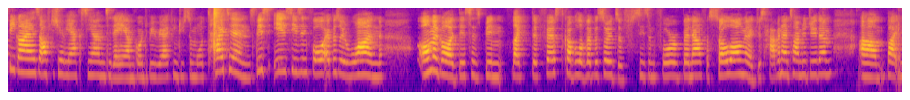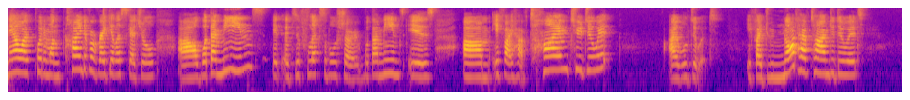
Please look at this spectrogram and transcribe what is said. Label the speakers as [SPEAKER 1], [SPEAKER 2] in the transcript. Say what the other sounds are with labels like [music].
[SPEAKER 1] up you guys, After Show Reaction. Today I'm going to be reacting to some more Titans. This is season 4, episode 1. Oh my god, this has been, like, the first couple of episodes of season 4 have been out for so long and I just haven't had time to do them. Um, but now I've put them on kind of a regular schedule. Uh, what that means, it, it's a flexible show. What that means is um, if I have time to do it, I will do it. If I do not have time to do it,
